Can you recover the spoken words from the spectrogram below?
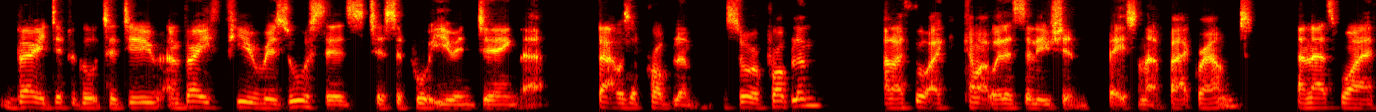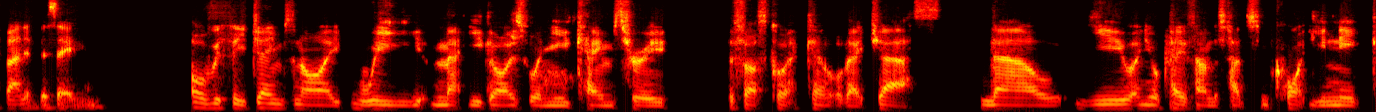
Very difficult to do and very few resources to support you in doing that. That was a problem. I saw a problem and I thought I could come up with a solution based on that background. And that's why I founded Vesalian. Obviously, James and I, we met you guys when you came through the first cohort of HS. Now, you and your co founders had some quite unique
